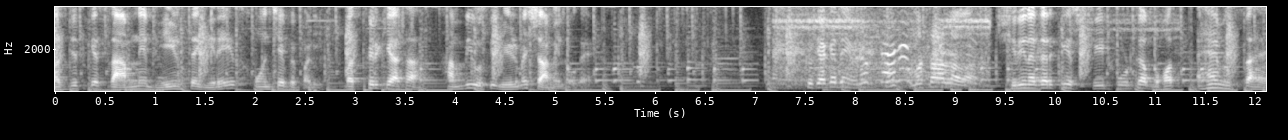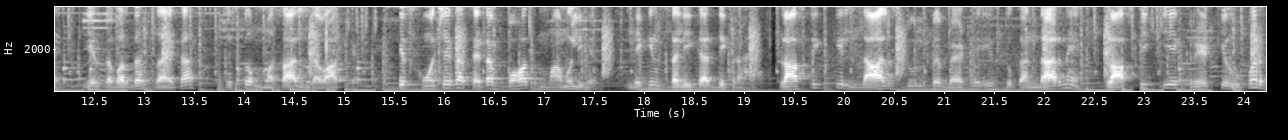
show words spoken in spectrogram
मस्जिद के सामने भीड़ से गिरे इस खोचे पे पड़ी। बस फिर क्या था? हम भी उसी भीड़ में शामिल हो गए। तो क्या कहते हैं? मसाला। श्रीनगर के स्ट्रीट फ़ूड का बहुत अहम हिस्सा है ये ज़बरदस्त जायका जिसको मसाल लवास कहते हैं। इस कोचे का सेटअप बहुत मामूली है, लेकिन सलीका दिख रहा है। प्लास्टिक के लाल स्टूल पे बैठे इस दुकानदार ने प्लास्टिक की एक क्रेट के ऊपर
